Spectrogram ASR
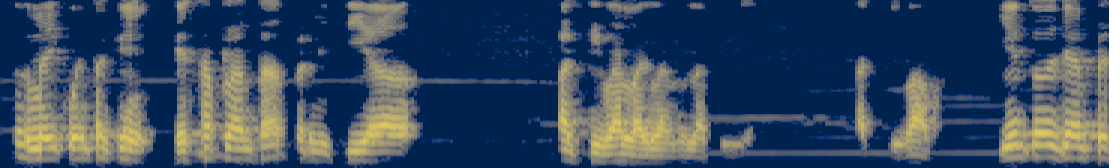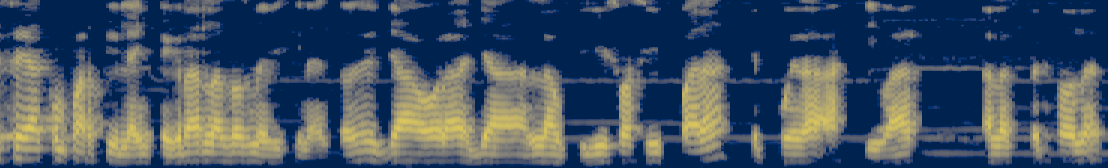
Entonces me di cuenta que esta planta permitía activar la glándula pineal activaba. Y entonces ya empecé a compartirla, a integrar las dos medicinas. Entonces ya ahora ya la utilizo así para que pueda activar a las personas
